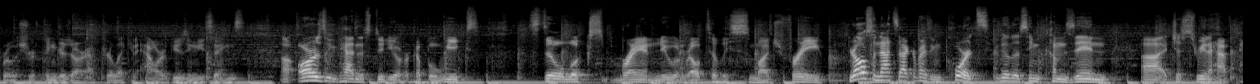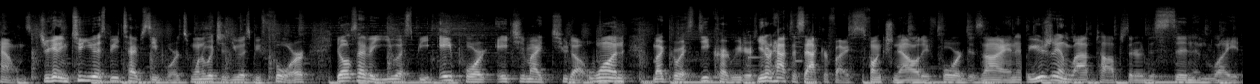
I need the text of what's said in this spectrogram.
gross your fingers are after like an hour of using these things. Uh, ours we've had in the studio for a couple of weeks still looks brand new and relatively smudge free. You're also not sacrificing ports, even though this thing comes in uh, at just three and a half pounds. So you're getting two USB Type-C ports, one of which is USB 4. You also have a USB-A port, HDMI 2.1, micro SD card reader. You don't have to sacrifice functionality for design, but usually in laptops that are this thin and light,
